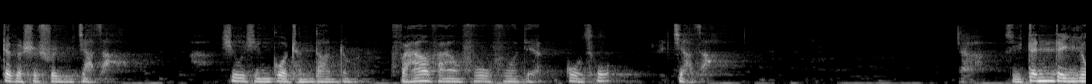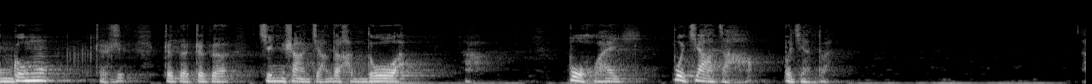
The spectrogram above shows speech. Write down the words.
这个是属于夹杂，啊，修行过程当中反反复复的过错夹杂，啊，所以真正用功，这是这个这个经上讲的很多啊。不怀疑，不夹杂，不间断，啊，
